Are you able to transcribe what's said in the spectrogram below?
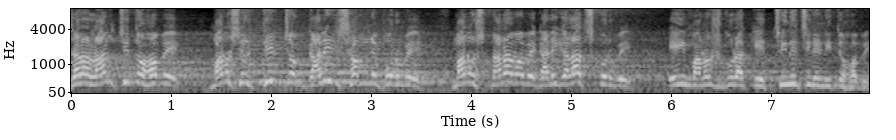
যারা লাঞ্ছিত হবে, মানুষের তীর্যক গালির সামনে পড়বে, মানুষ নানাভাবে গালিগালাজ করবে, এই মানুষগুলাকে চিনে চিনে নিতে হবে।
